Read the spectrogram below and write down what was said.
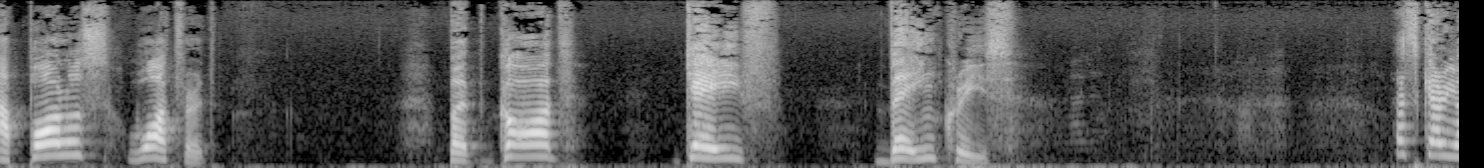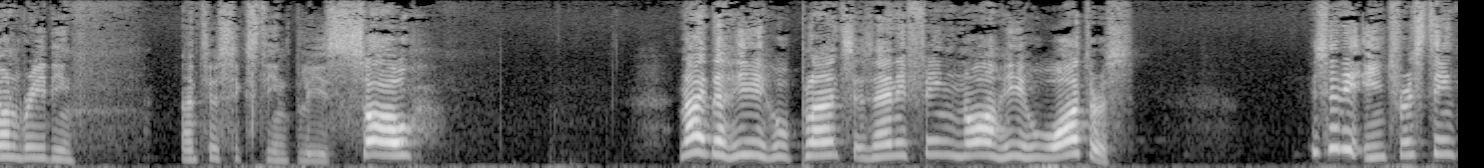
Apollos watered, but God gave the increase. Let's carry on reading until 16, please. So, Neither he who plants is anything, nor he who waters. Isn't it interesting?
